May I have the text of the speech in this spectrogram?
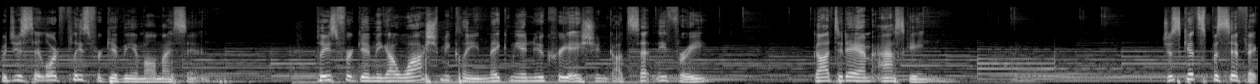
would you say, Lord, please forgive me of all my sin? Please forgive me. God, wash me clean. Make me a new creation. God, set me free. God, today I'm asking, just get specific.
